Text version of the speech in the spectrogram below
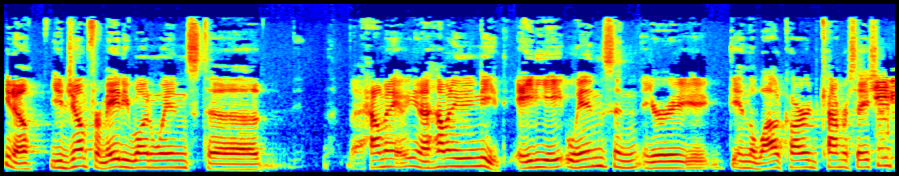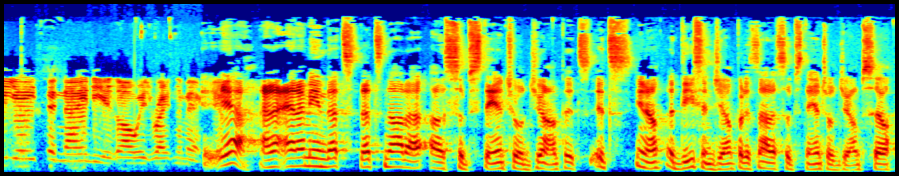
you know, you jump from 81 wins to how many? You know, how many do you need? 88 wins, and you're in the wild card conversation. 88 to 90 is always right in the mix. Yeah, yeah. And, and I mean that's that's not a, a substantial jump. It's it's you know a decent jump, but it's not a substantial jump. So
